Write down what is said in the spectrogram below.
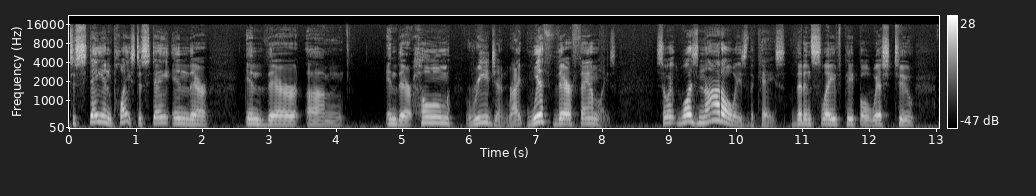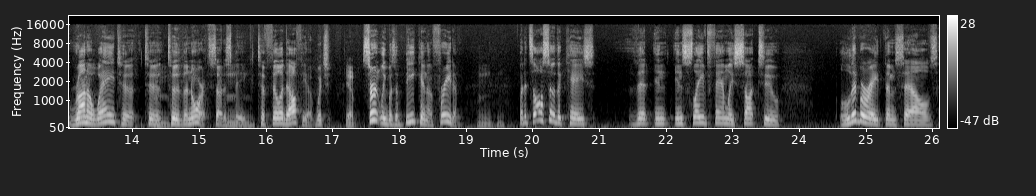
to stay in place, to stay in their in their um, in their home region, right, with their families. So it was not always the case that enslaved people wished to run away to, to, mm. to the north, so to speak, mm-hmm. to Philadelphia, which yep. certainly was a beacon of freedom. Mm-hmm. But it's also the case that in, enslaved families sought to liberate themselves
